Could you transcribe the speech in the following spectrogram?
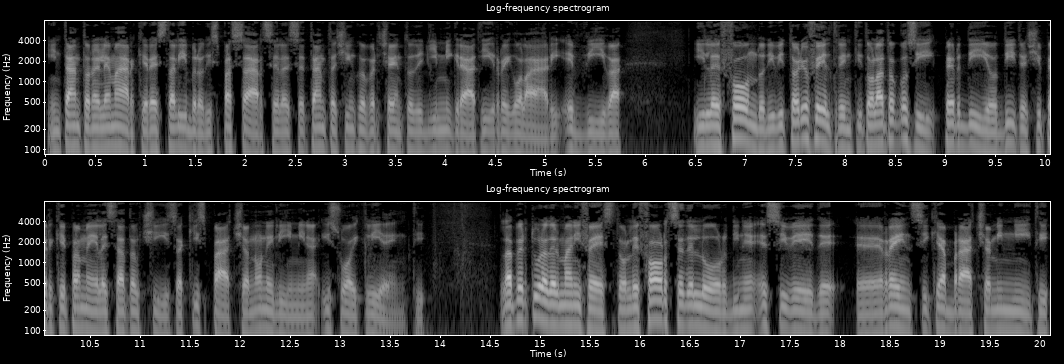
Intanto nelle Marche resta libero di spassarsela il 75% degli immigrati irregolari. Evviva! Il fondo di Vittorio Feltri è intitolato così Per Dio, diteci perché Pamela è stata uccisa. Chi spaccia non elimina i suoi clienti. L'apertura del manifesto, le forze dell'ordine e si vede eh, Renzi che abbraccia Minniti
